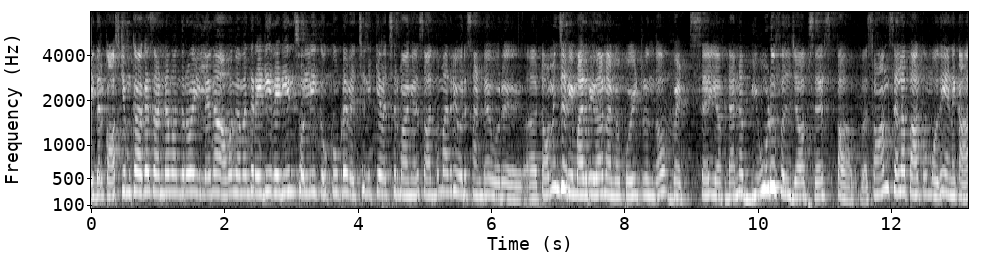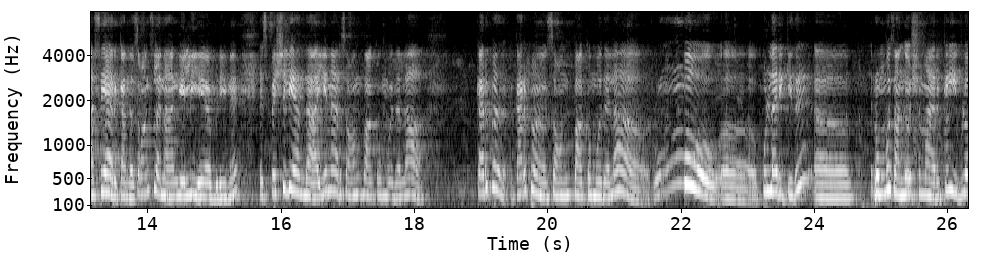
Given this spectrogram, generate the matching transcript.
இதர் காஸ்டியூம்காக சண்டை வந்துடும் இல்லைன்னா அவங்க வந்து ரெடி ரெடின்னு சொல்லி கூப்பிட வச்சு நிற்க வச்சிருவாங்க. ஸோ அந்த மாதிரி ஒரு சண்டை ஒரு டாமிஞ்சரி மாதிரி தான் நாங்கள் போயிட்டு இருந்தோம் but sir you have done a beautiful job sir songs எல்லாம் பார்க்கும்போது எனக்கு ஆசையாக இருக்குது அந்த சாங்ஸில் நாங்கள் இல்லையே அப்படின்னு. எஸ்பெஷலி அந்த ஐஎன்ஆர் சாங் பார்க்கும்போதெல்லாம் கருப்ப கருப்ப சாங் பார்க்கும்போதெல்லாம் ரொம்ப புல்லரிக்குது. ரொம்ப சந்தோஷமாக இருக்குது இவ்வளோ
